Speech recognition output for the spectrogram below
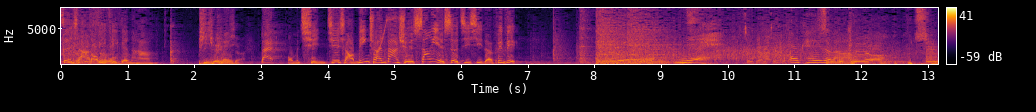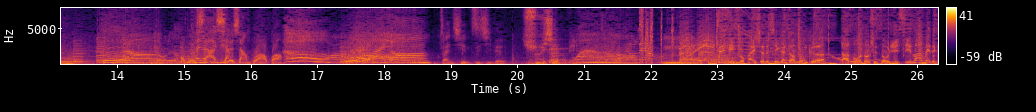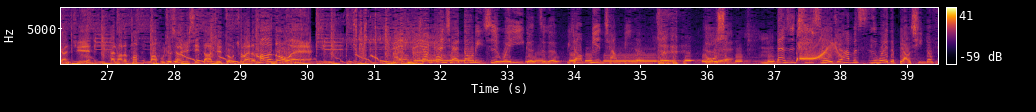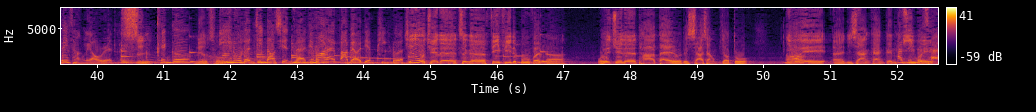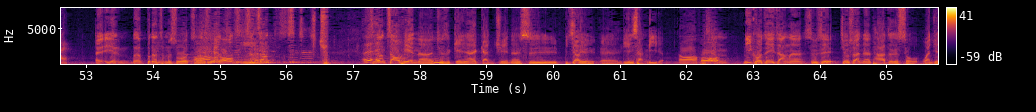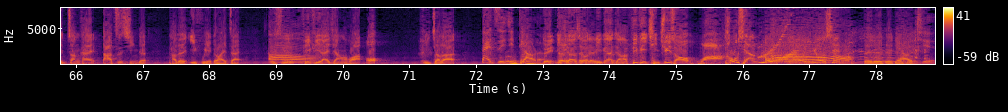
剩下 Fifi 跟他 PK 来，我们请揭晓名传大学商业设计系的 Fifi。哇这边真的 OK 的啦，，OK 啊，不错，对啊，我们看一下 Fifi 的上部好不好？Oh my god！展现自己的曲线美。哇，嗯，Baby 所拍摄的性感照风格，大多都是走日系辣妹的感觉。看她的 pose，仿佛就像日系杂志走出来的 model 哎。这样看起来兜里是唯一一个这个比较面墙壁的，对不对？嗯但是其实我觉得他们四位的表情都非常撩人。是。天哥，没有错你一路冷静到现在，你要不要来发表一点评论？其实我觉得这个菲菲的部分呢，我是觉得他带有的遐想比较多，因为、呃，你想想看，跟第一位，哎，呃，也不不能这么说，只能说这张这张照片呢，就是给人家的感觉呢是比较有呃联想力的。哦，像 Nico 这一张呢，是不是？就算呢，他这个手完全张开大字型的，他的衣服也都还在。可是哦。菲菲来讲的话，哦，你叫他袋子已经掉了。对，你对叫他说，你跟他讲啊，菲菲，请举手，哇，投降，哦，对对对对，了解。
